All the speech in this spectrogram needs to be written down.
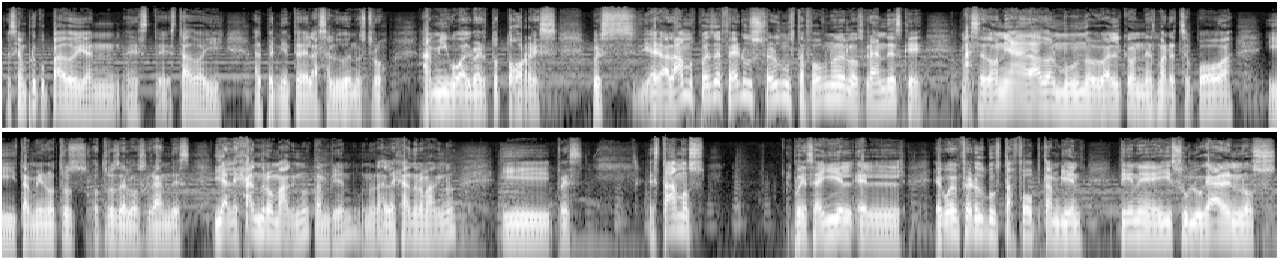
pues, se han preocupado y han este, estado ahí al pendiente de la salud de nuestro amigo Alberto Torres. Pues hablamos pues de Ferus, Ferus Mustafa, uno de los grandes que Macedonia ha dado al mundo, igual con Esma Retsepova y también otros, otros de los grandes. Y Alejandro Magno también, Alejandro Magno. Y pues estamos. Pues ahí el, buen Ferus Mustafov también tiene ahí su lugar en los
